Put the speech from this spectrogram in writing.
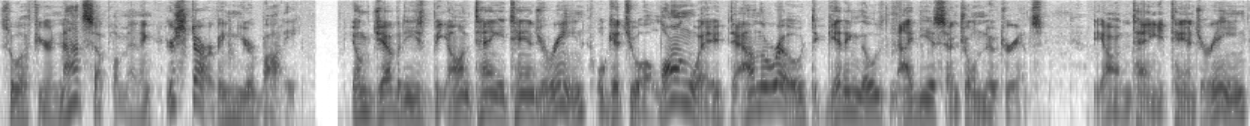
So if you're not supplementing, you're starving your body. Youngevity's Beyond Tangy Tangerine will get you a long way down the road to getting those 90 essential nutrients. Beyond Tangy Tangerine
